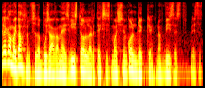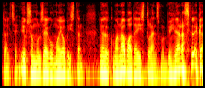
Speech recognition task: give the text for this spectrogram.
ega ma ei tahtnud seda pusaga mees, viis dollarit, ehk siis ma ostsin kolm tükki, noh, viisteist, viisteist oltsi. üks on mul see, kuhu ma jobistan. et kui ma naba täis tulen, siis ma pühin ära sellega.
